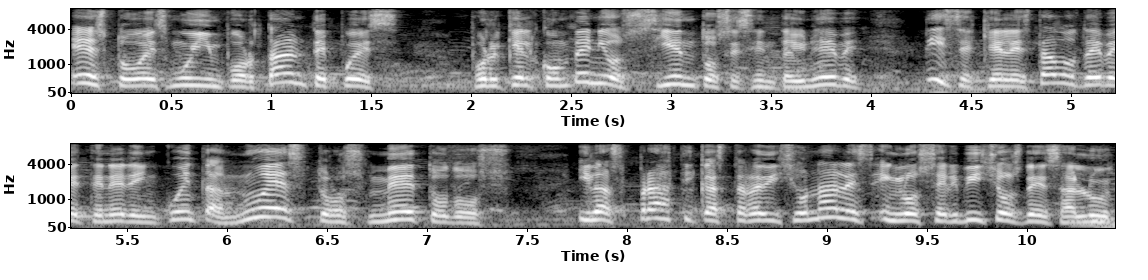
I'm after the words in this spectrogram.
Esto es muy importante, pues, porque el convenio 169 dice que el Estado debe tener en cuenta nuestros métodos y las prácticas tradicionales en los servicios de salud.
